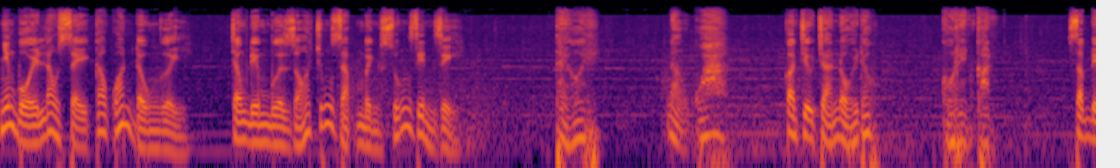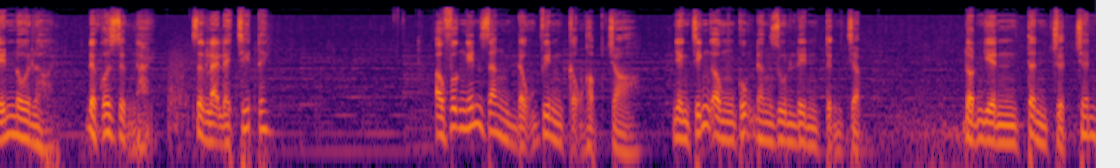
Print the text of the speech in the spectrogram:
Những bụi lau sậy cao quá đầu người. Trong đêm mưa gió chúng dạp mình xuống riêng gì. Thầy ơi, Nặng quá. Con chịu trả nổi đâu. Cô lên con. Sắp đến nôi rồi Đừng có dừng lại. Dừng lại là chết đấy. Ông Phước nghiến răng động viên cậu học trò. Nhưng chính ông cũng đang run lên từng chập. Đột nhiên, Tân trượt chân.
